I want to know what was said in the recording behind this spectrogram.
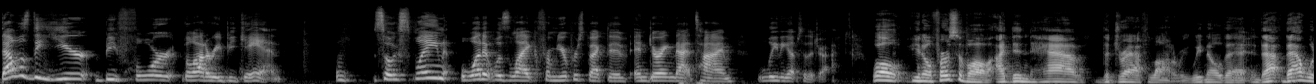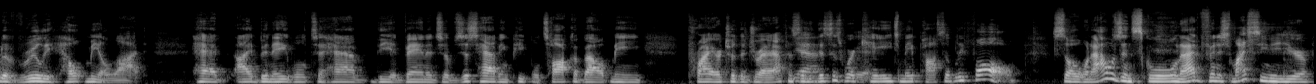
That was the year before the lottery began. So explain what it was like from your perspective and during that time leading up to the draft. Well, you know, first of all, I didn't have the draft lottery. We know that. And that that would have really helped me a lot had I been able to have the advantage of just having people talk about me prior to the draft and yeah. say this is where yeah. Cage may possibly fall. So when I was in school and I'd finished my senior year,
